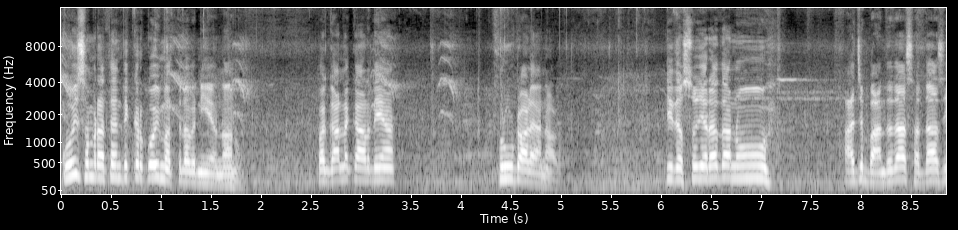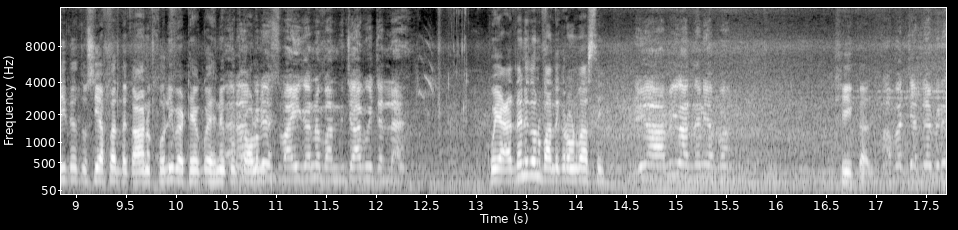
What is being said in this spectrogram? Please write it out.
ਕੋਈ ਸਮਰਥਨ ਤੱਕ ਕੋਈ ਮਤਲਬ ਨਹੀਂ ਹੈ ਉਹਨਾਂ ਨੂੰ। ਆਪਾਂ ਗੱਲ ਕਰਦੇ ਆ ਫਰੂਟ ਵਾਲਿਆਂ ਨਾਲ। ਕੀ ਦੱਸੋ ਜਰਾ ਤੁਹਾਨੂੰ ਅੱਜ ਬੰਦ ਦਾ ਸੱਦਾ ਸੀ ਤੇ ਤੁਸੀਂ ਆਪਾਂ ਦੁਕਾਨ ਖੋਲੀ ਬੈਠੇ ਹੋ ਕਿਸੇ ਨੇ ਕੋਈ ਪ੍ਰੋਬਲਮ ਸਫ਼ਾਈ ਕਰਨਾ ਬੰਦ ਚਾਹ ਵੀ ਚੱਲਣਾ ਕੋਈ ਆਇਆ ਤਾਂ ਨਹੀਂ ਤੁਹਾਨੂੰ ਬੰਦ ਕਰਾਉਣ ਵਾਸਤੇ? ਇਹ ਆਪ ਹੀ ਕਰਦੇ ਨੇ ਆਪਾਂ। ਠੀਕ ਆ ਜੀ। ਆਪਾਂ ਚੱਲੇ ਵੀਰੇ।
